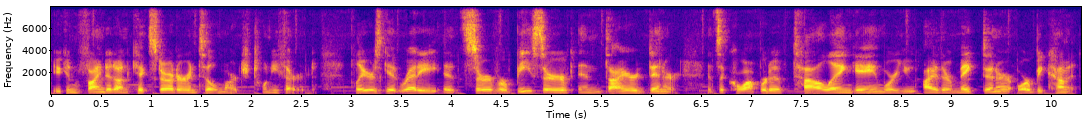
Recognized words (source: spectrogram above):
You can find it on Kickstarter until March 23rd. Players get ready, it's serve or be served in Dire Dinner. It's a cooperative tile laying game where you either make dinner or become it.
